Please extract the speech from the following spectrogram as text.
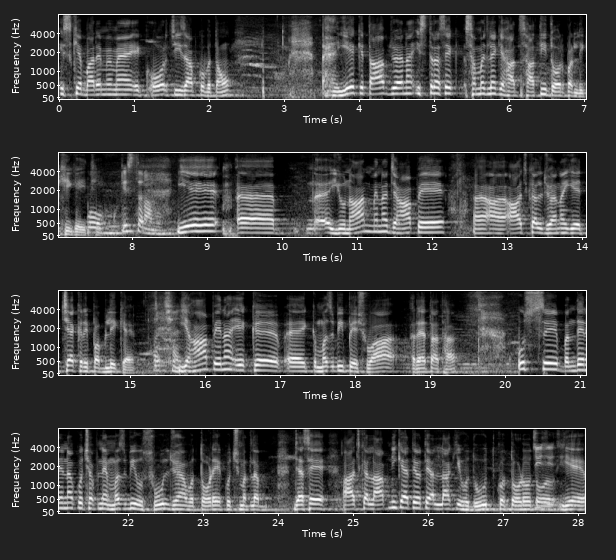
اس کے بارے میں میں ایک اور چیز آپ کو بتاؤں۔ یہ کتاب جو ہے نا اس طرح سے سمجھ لیں کہ حادثاتی طور پر لکھی گئی تھی۔ کس طرح یہ یونان میں نا جہاں پہ آج کل جو ہے نا یہ چیک ریپبلک ہے۔ اچھا۔ یہاں پہ نا ایک ایک مذہبی پیشوا رہتا تھا۔ اس سے بندے نے نا کچھ اپنے مذہبی اصول جو ہیں وہ توڑے کچھ مطلب جیسے آج کل آپ نہیں کہتے ہوتے اللہ کی حدود کو توڑو تو جی، جی، جی۔ یہ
